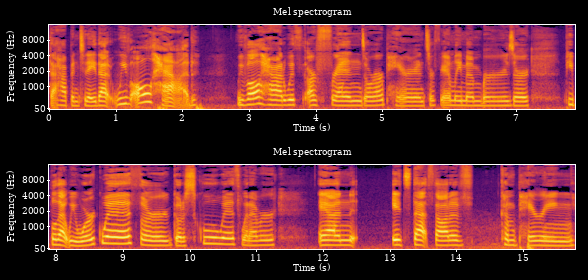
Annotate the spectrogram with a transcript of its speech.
that happened today that we've all had. We've all had with our friends or our parents or family members or people that we work with or go to school with, whatever. And it's that thought of comparing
